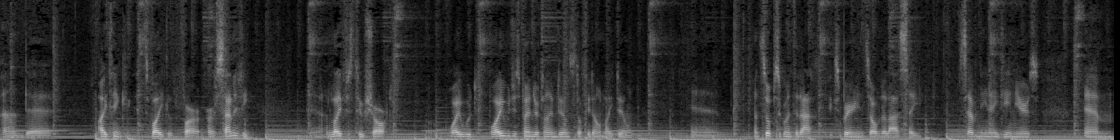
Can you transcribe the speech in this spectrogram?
And uh, I think it's vital for our sanity. Uh, life is too short. Why would why would you spend your time doing stuff you don't like doing? Uh, and subsequent to that experience over the last say 17, 18 years, um,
